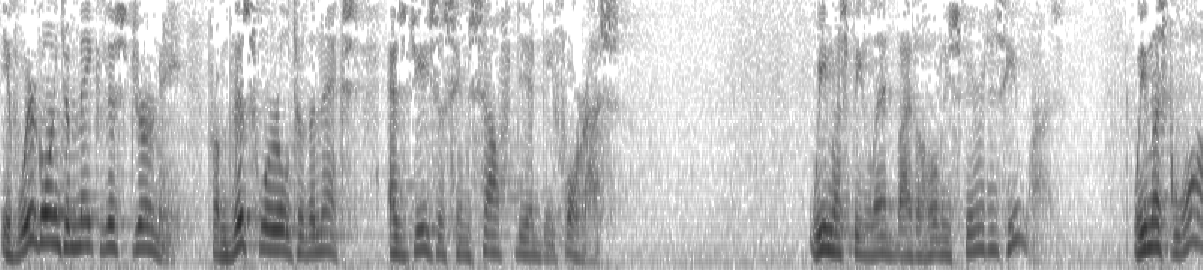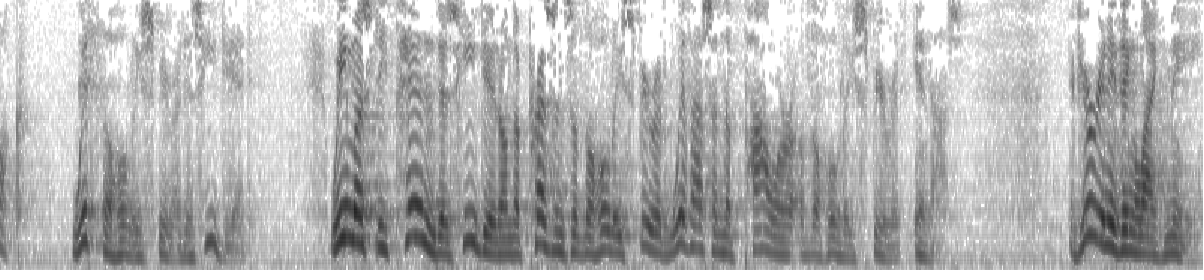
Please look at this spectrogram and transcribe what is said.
if we're going to make this journey from this world to the next, as Jesus himself did before us, we must be led by the Holy Spirit as he was. We must walk with the Holy Spirit as he did. We must depend, as he did, on the presence of the Holy Spirit with us and the power of the Holy Spirit in us. If you're anything like me,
